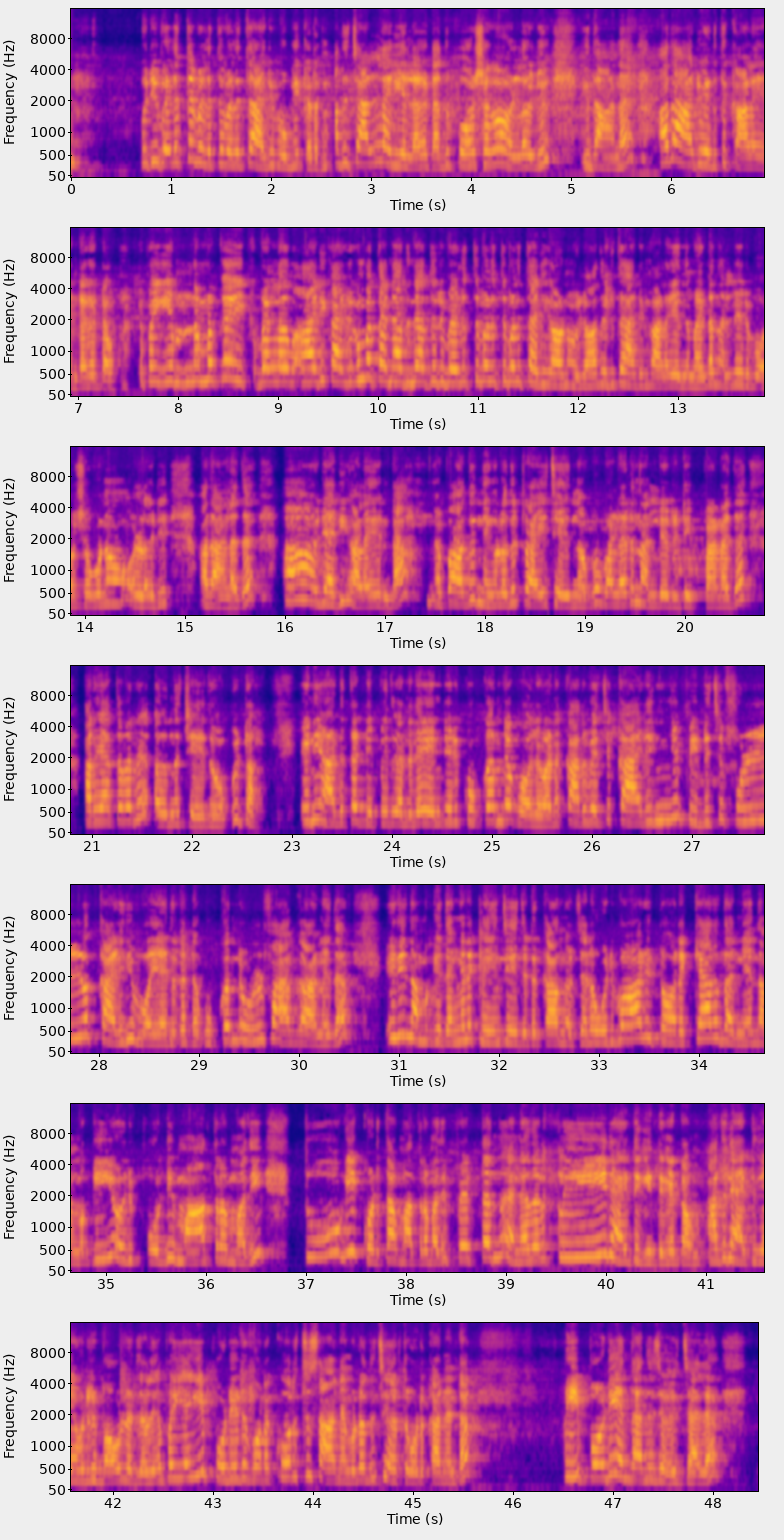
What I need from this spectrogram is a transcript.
ഒരു വെളുത്ത വെളുത്ത വെളുത്ത അരി പൊങ്ങിക്കിടക്കും അത് ചള്ളരിയല്ല കേട്ടോ. അത് പോഷകമുള്ള ഒരു ഇതാണ്. അത് ആരും എടുത്ത് കളയണ്ട കേട്ടോ. ഇപ്പോൾ ഈ നമുക്ക് ഈ വെള്ളം അരി കഴുകുമ്പോൾ തന്നെ അതിന്റെ അകത്തൊരു വെളുത്ത് വെളുത്ത് വെളുത്ത അരി കാണുമല്ലോ. അതെടുത്ത് ആരും കളയൊന്നും വേണ്ട നല്ലൊരു പോഷകഗുണം ഉള്ളൊരു അതാണത്. ആ ഒരു അരി കളയണ്ട. അപ്പോൾ അത് നിങ്ങളൊന്ന് ട്രൈ ചെയ്ത് നോക്കൂ. വളരെ നല്ലൊരു ടിപ്പാണത്. അറിയാത്തവർ അതൊന്ന് ചെയ്ത് നോക്കൂ കേട്ടോ. ഇനി അടുത്ത ടിപ്പ് ഇത് കണ്ടില്ലേ? എന്റെ ഒരു കുക്കറിന്റെ കോലമാണ്. കറി വെച്ച് കരിഞ്ഞ് പിടിച്ച് ഫുള്ള് കരിഞ്ഞു പോയാണ് കേട്ടോ. കുക്കറിന്റെ ഉൾഭാഗമാണിത് ഇനി നമുക്ക് ഇതെങ്ങനെ ക്ലീൻ ചെയ്തെടുക്കാമെന്ന് വെച്ചാൽ ഒരുപാട് ഇട്ട് ഉരയ്ക്കാതെ തന്നെ നമുക്ക് ഈ ഒരു പൊടി മാത്രം മതി. തൂകി കൊടുത്താൽ മാത്രം മതി. പെട്ടെന്ന് തന്നെ അത് ക്ലീനായിട്ട് കിട്ടും കേട്ടോ. അതിനായിട്ട് ഞാൻ ഇവിടെ ഒരു ബൗൾ എടുത്തത് അപ്പോൾ ഈ പൊടിയുടെ കുറെ കുറച്ച് സാധനം കൂടെ ഒന്ന് ചേർത്ത് കൊടുക്കാനുണ്ട്. ഈ പൊടി എന്താണെന്ന് ചോദിച്ചാൽ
